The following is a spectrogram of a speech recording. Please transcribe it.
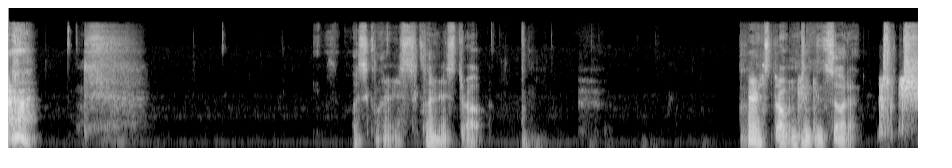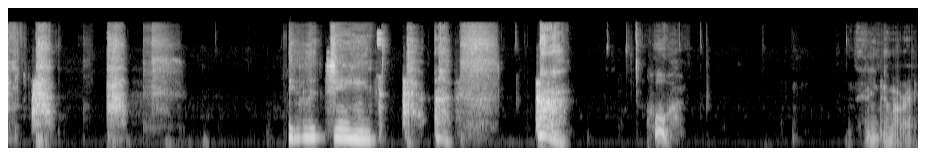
ah. Clearing his, clearing his throat? Clearing his throat and drinking soda. Billie Jean. Whew. That didn't come out right.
